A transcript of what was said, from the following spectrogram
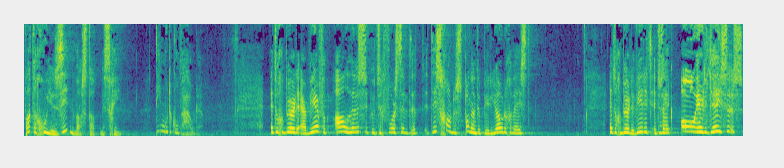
wat een goede zin was dat misschien. Die moet ik onthouden. En toen gebeurde er weer van alles. Je kunt zich voorstellen, het, het is gewoon een spannende periode geweest. En toen gebeurde weer iets. En toen zei ik: Oh, Heer Jezus,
